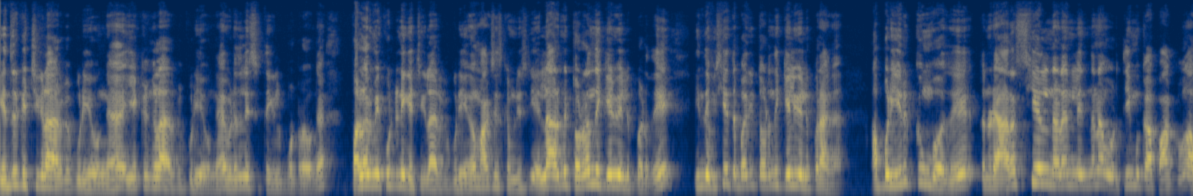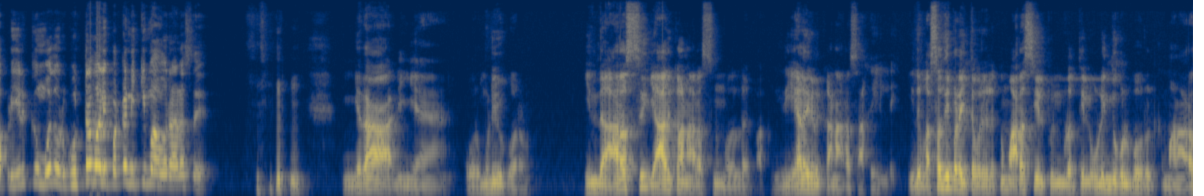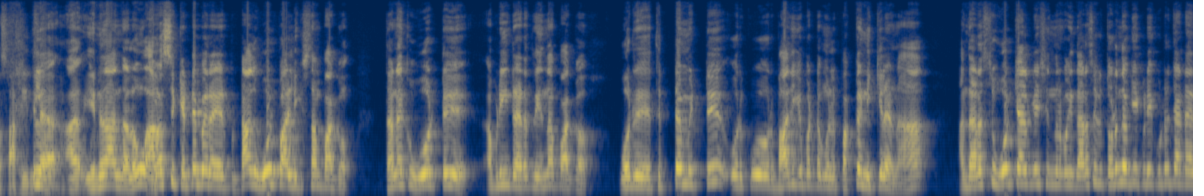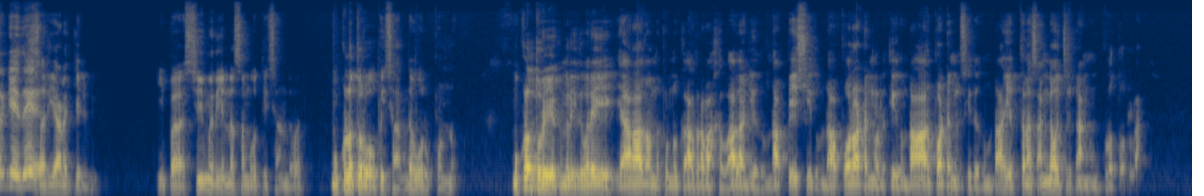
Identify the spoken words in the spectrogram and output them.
எதிர்கட்சிகளாக இருக்கக்கூடியவங்க இயக்கங்களாக இருக்கக்கூடியவங்க விடுதலை சித்தைகள் போன்றவங்க பலருமே கூட்டணி கட்சிகளாக இருக்கக்கூடியவங்க மார்க்சிஸ்ட் கம்யூனிஸ்ட் எல்லாருமே தொடர்ந்து கேள்வி எழுப்புறது இந்த விஷயத்தை பற்றி தொடர்ந்து கேள்வி எழுப்புறாங்க. அப்படி இருக்கும்போது தன்னுடைய அரசியல் நலன்லேருந்து தானே ஒரு திமுக பார்க்கும். அப்படி இருக்கும்போது ஒரு குற்றவாளி பக்கம் நிற்குமா ஒரு அரசு? இங்கே தான் நீங்கள் ஒரு முடிவுக்கு வரணும். இந்த அரசு யாருக்கான அரசுன்னு முதல்ல பார்க்கணும். இது ஏழைகளுக்கான அரசாக இல்லை. இது வசதி படைத்தவர்களுக்கும் அரசியல் பின்புலத்தில் ஒளிந்து கொள்பவர்களுக்குமான அரசாக இது இல்ல என்னதான் இருந்தாலும் அரசு கெட்ட பேரை ஏற்பட்டா அது ஓட் பாலிடிக்ஸ் தான் பார்க்கும். தனக்கு ஓட்டு அப்படின்ற இடத்துல இருந்து தான் பார்க்கும். ஒரு திட்டமிட்டு ஒரு ஒரு பாதிக்கப்பட்டவங்களுக்கு பக்கம் நிக்கலைன்னா அந்த அரசு ஓட் கால்குலேஷன் இந்த அரசுக்கு தொடர்ந்து வைக்கக்கூடிய குற்றச்சாட்டா இருக்கே இது? சரியான கேள்வி. இப்போ ஸ்ரீமதி என்ன சமூகத்தை சார்ந்தவர்? முக்குளத்தூர் வகுப்பை சார்ந்த ஒரு பொண்ணு. முக்குளத்தூர் இயக்கங்கள் இதுவரை யாராவது அந்த பொண்ணுக்கு ஆதரவாக வாதாடியதுண்டா பேசியதுண்டா போராட்டங்கள் நடத்தியதுண்டா ஆர்ப்பாட்டங்கள் செய்ததுண்டா? எத்தனை சங்கம் வச்சுருக்காங்க முக்குளத்தூரில்?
